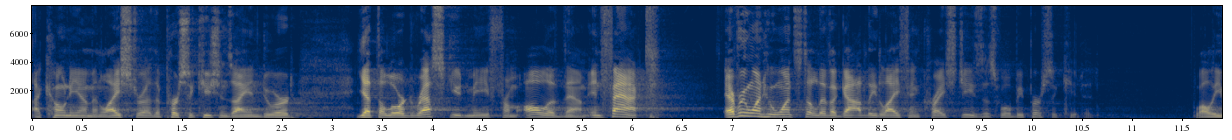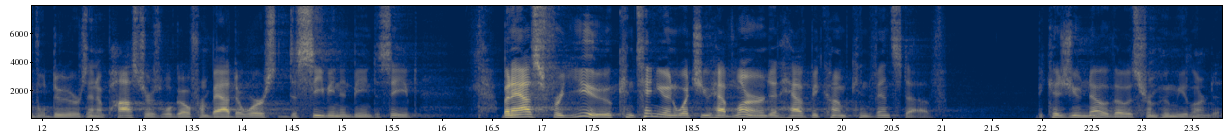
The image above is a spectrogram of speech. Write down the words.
Iconium, and Lystra, the persecutions I endured. Yet the Lord rescued me from all of them. In fact, everyone who wants to live a godly life in Christ Jesus will be persecuted while evildoers and impostors will go from bad to worse, deceiving and being deceived. But as for you, continue in what you have learned and have become convinced of, because you know those from whom you learned it,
